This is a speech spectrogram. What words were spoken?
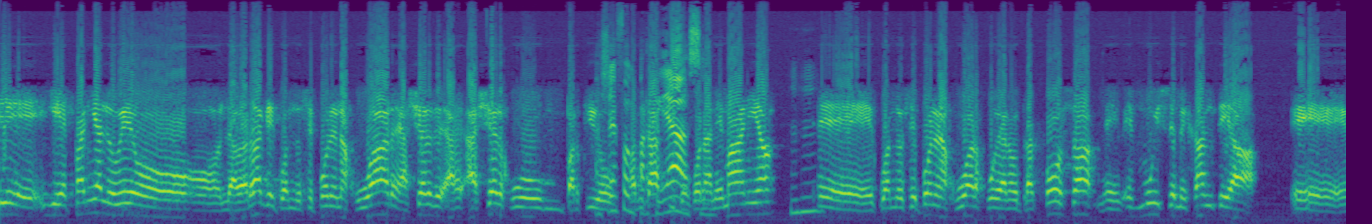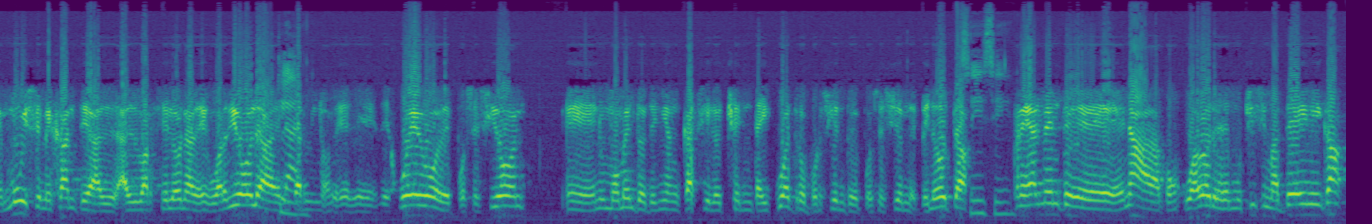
Eh, y España lo veo, la verdad que cuando se ponen a jugar, ayer ayer jugó un partido fantástico con Alemania, eh, cuando se ponen a jugar juegan otra cosa, eh, es muy semejante a muy semejante al, Barcelona de Guardiola en términos de, juego, de posesión. en un momento tenían casi el 84% de posesión de pelota. Realmente nada, con jugadores de muchísima técnica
